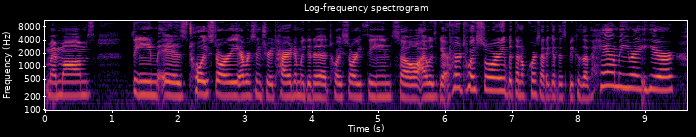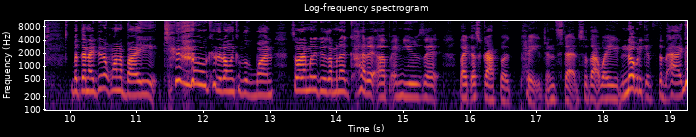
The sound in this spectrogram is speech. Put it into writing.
my mom's theme is Toy Story ever since she retired and we did a Toy Story theme. So I always get her Toy Story, but then of course I had to get this because of Hammy right here. But then I didn't want to buy two because it only comes with one. So what I'm going to do is I'm going to cut it up and use it like a scrapbook page instead. So that way nobody gets the bag.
